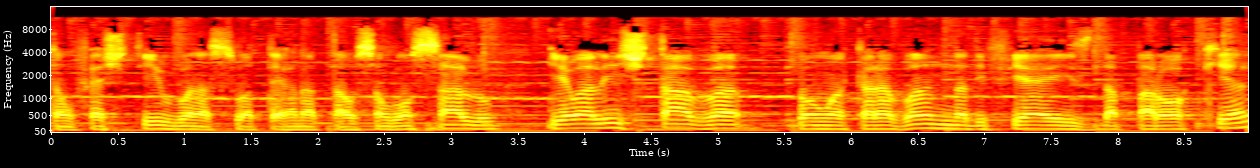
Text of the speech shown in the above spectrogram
tão festivo na sua terra natal, São Gonçalo, e eu ali estava com a caravana de fiéis da paróquia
